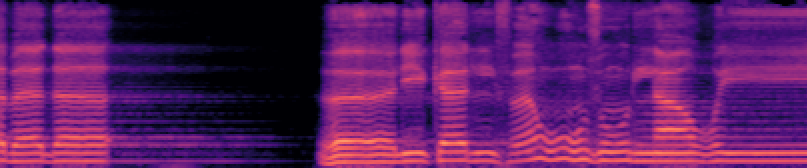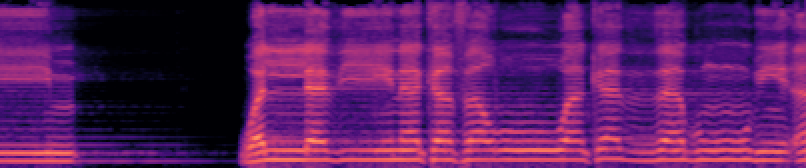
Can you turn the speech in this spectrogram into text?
ابدا ذلك الفوز العظيم. والذين كفروا وكذبوا بآياتنا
